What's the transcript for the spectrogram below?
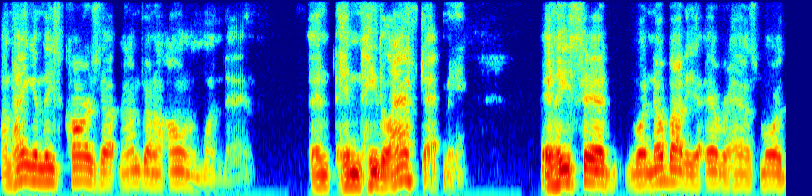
I'm hanging these cars up and I'm going to own them one day. And, and he laughed at me. And he said, Well, nobody ever has more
